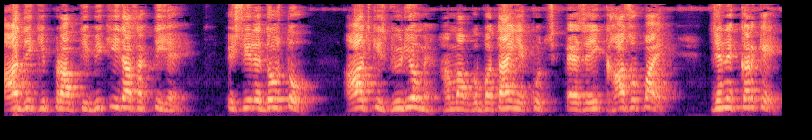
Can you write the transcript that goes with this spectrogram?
आदि की प्राप्ति भी की जा सकती है। इसीलिए दोस्तों, आज की इस वीडियो में हम आपको बताएँगे कुछ ऐसे ही खास उपाय जिन्हें करके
